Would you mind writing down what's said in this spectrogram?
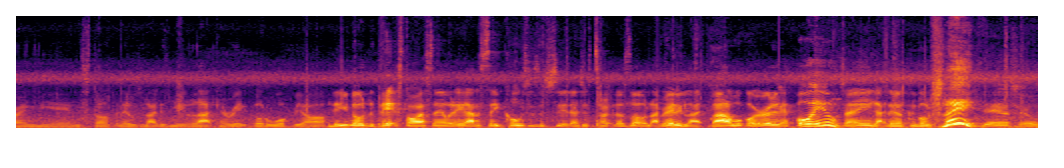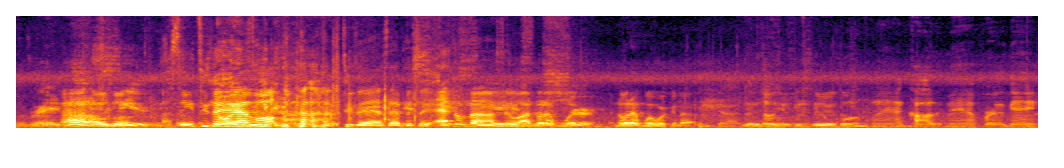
bringing me in and stuff. And they was like, this mean a lot. Can't ready go to war for y'all. And then you know the vet started saying what they gotta say, coaches and shit. That just turned us up. Like really, like but I woke up early at 4 a.m. So I ain't got them can go to sleep. Damn, sure was ready. I was up. I seen TJ ass up. TJ ass that bitch say active now. I said, well, I know that boy. I know that boy working out. You know you can Call it, man. First game.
